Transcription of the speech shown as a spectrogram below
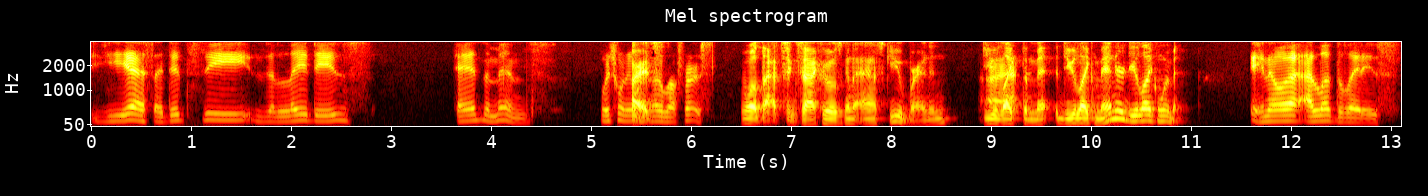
Yes, I did see the ladies and the men's. Which one do you right, talk about first? Well, that's exactly what I was going to ask you, Brandon. Do you All like right. the men? Do you like men or do you like women? You know what? I love the ladies.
